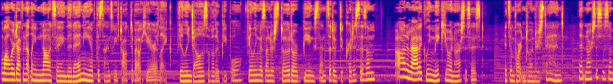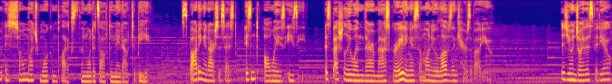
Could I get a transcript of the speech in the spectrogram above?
While we're definitely not saying that any of the signs we've talked about here, like feeling jealous of other people, feeling misunderstood, or being sensitive to criticism, automatically make you a narcissist, it's important to understand that narcissism is so much more complex than what it's often made out to be. Spotting a narcissist isn't always easy, especially when they're masquerading as someone who loves and cares about you. Did you enjoy this video?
